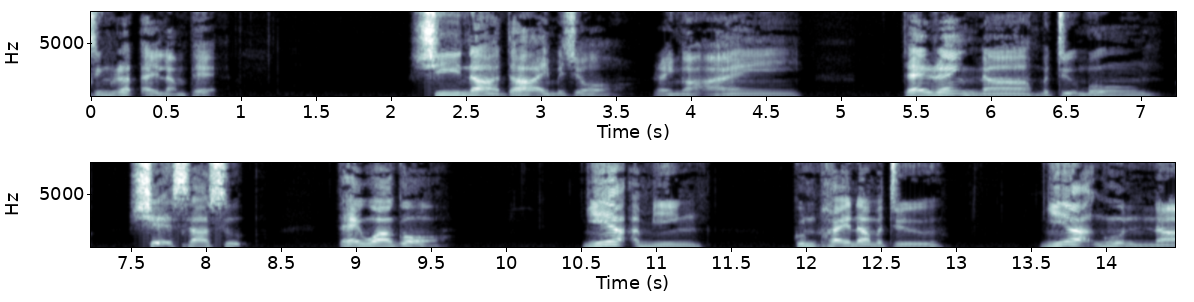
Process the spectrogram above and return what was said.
ဇင်ရတ်အိုင်လမ်ဖက်ရှီနာဒါအိုင်မကျော်ရိုင်းငါအိုင်ဒိုင်ရိုင်းနာမတုမုံရှေ့စာစု တိုင်ဝါကောညင်အမင်းကွန်ဖိုင်နာမတူညင်ငုနာ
